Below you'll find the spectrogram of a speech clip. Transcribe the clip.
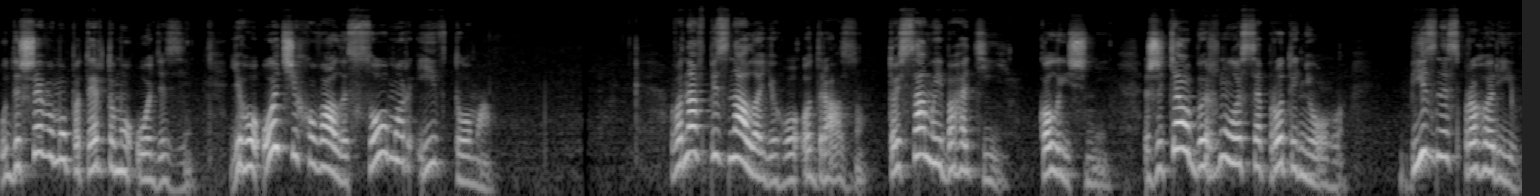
у дешевому потертому одязі. Його очі ховали сомор і втома. Вона впізнала його одразу, той самий багатій, колишній. Життя обернулося проти нього. Бізнес прогорів,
